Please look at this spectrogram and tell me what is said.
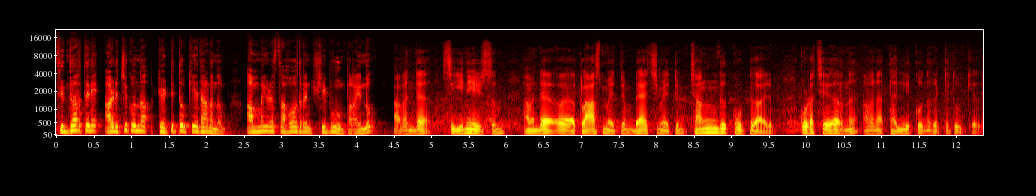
സിദ്ധാർത്ഥനെ അടിച്ചുകൊന്ന് കെട്ടിത്തൂക്കിയതാണെന്നും അമ്മയുടെ സഹോദരൻ ഷിബുവും പറയുന്നു. അവന്റെ സീനിയേഴ്സും അവന്റെ ക്ലാസ്മേറ്റും ബാച്ച്മേറ്റും ചങ്ക് കൂട്ടുകാരും കൂടെ ചേർന്ന് അവനെ തല്ലിക്കൊന്ന് കെട്ടിത്തൂക്കിയത്.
